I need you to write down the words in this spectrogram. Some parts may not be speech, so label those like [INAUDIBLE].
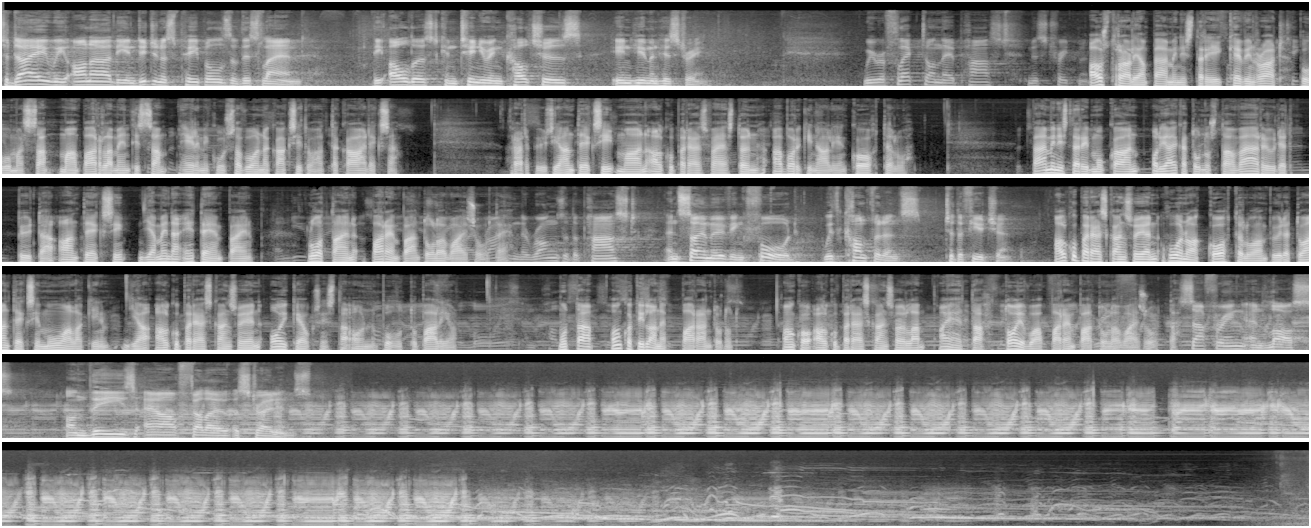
Today we honour the indigenous peoples of this land, the oldest continuing cultures in human history. We reflect on their past mistreatment. Australian pääministeri Kevin Rudd puhumassa maan parlamentissa helmikuussa vuonna 2008. Rudd pyysi anteeksi maan alkuperäisväestön aborginaalien kohtelua. Pääministerin mukaan oli aika tunnustaa vääryydet, pyytää anteeksi ja mennä eteenpäin, luottaen parempaan tulevaisuuteen. Alkuperäiskansojen huonoa kohtelua on pyydetty anteeksi muuallakin ja alkuperäiskansojen oikeuksista on puhuttu paljon. Mutta onko tilanne parantunut? Onko alkuperäiskansoilla aihetta toivoa parempaa tulevaisuutta? On these our fellow Australians.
